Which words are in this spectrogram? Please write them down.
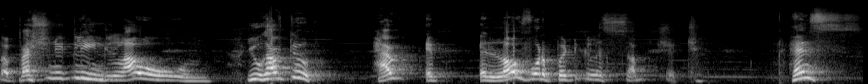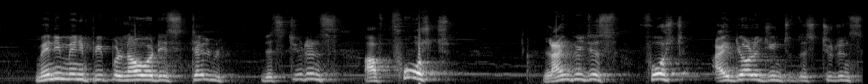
uh, passionately in love. You have to have a, a love for a particular subject. Hence, many, many people nowadays tell the students are forced languages, forced ideology into the students.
